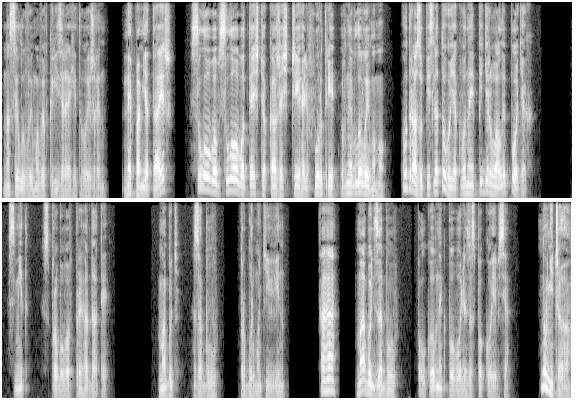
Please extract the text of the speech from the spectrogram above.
насилу вимовив крізь регіт вижрин. Не пам'ятаєш? Слово в слово те, що каже Щигель Фуртрі в невловимому, одразу після того, як вони підірвали потяг. Сміт спробував пригадати. Мабуть, забув, пробурмотів він. Ага, мабуть, забув. Полковник поволі заспокоївся. Ну, нічого.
